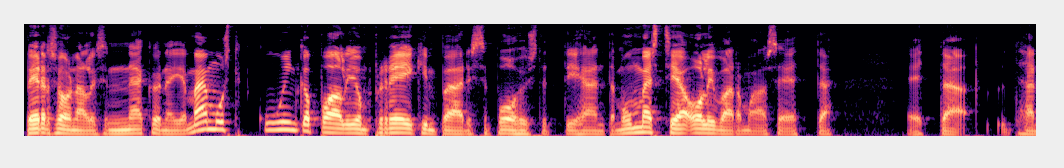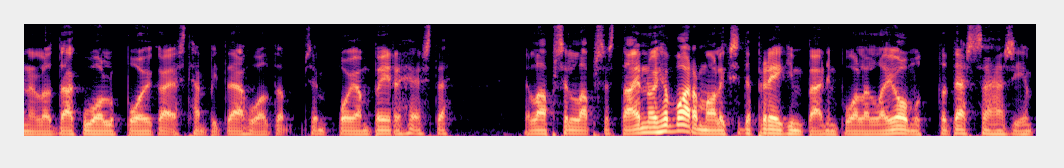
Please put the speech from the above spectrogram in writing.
persoonallisen näköinen. Ja mä en muista, kuinka paljon Breaking Badissa pohjustettiin häntä. Mun mielestä siellä oli varmaan se, että, että hänellä on tämä kuollut poika, ja hän pitää huolta sen pojan perheestä ja lapsen lapsesta. En ole ihan varma, oliko sitä Breaking Badin puolella jo, mutta tässähän siihen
